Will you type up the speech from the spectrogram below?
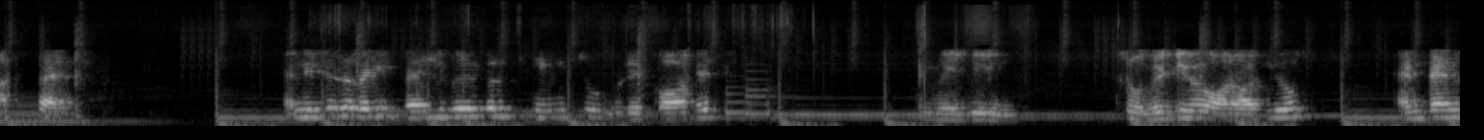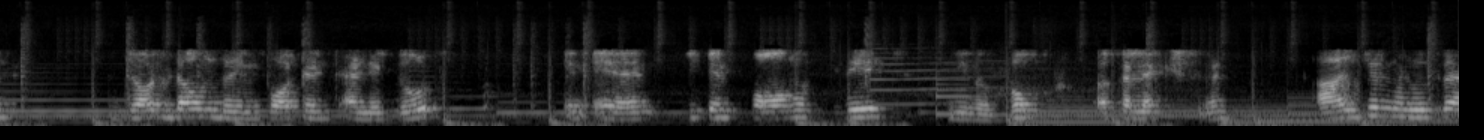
asset, and it is a very valuable thing to record it. Maybe through video or audio and then jot down the important anecdotes in, and you can form a great you know book a collection Aanchal Malhotra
